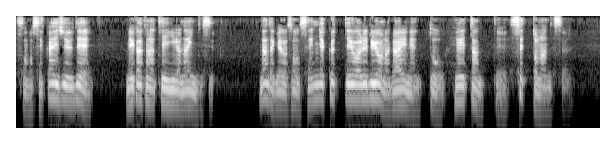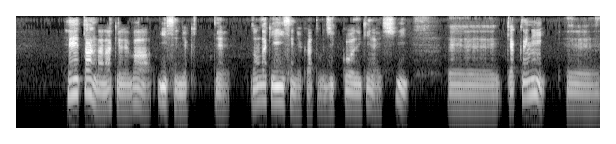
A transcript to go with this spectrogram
その世界中で明確な定義がないんですよ。なんだけど、その戦略って言われるような概念と平坦ってセットなんですよね。平坦がなければいい戦略ってどんだけいい戦略があっても実行はできないし、えー、逆に、えー、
